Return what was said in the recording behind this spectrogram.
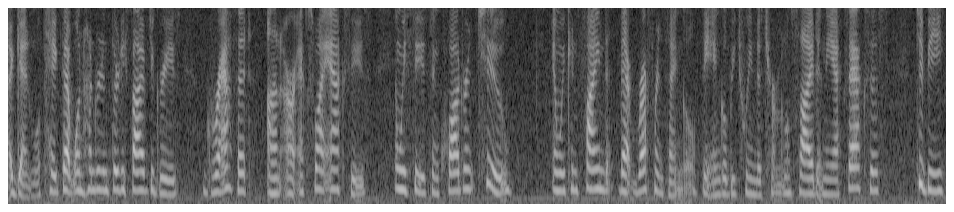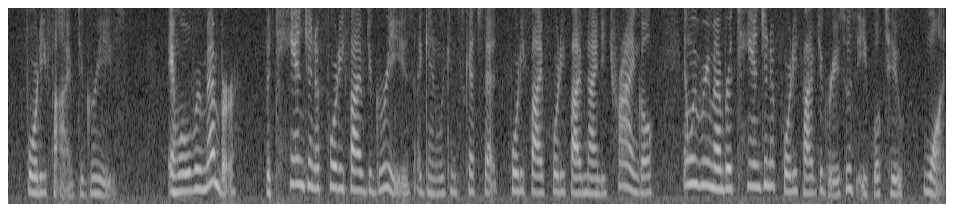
Again, we'll take that 135 degrees, graph it on our xy axes and we see it's in quadrant 2 and we can find that reference angle, the angle between the terminal side and the x-axis, to be 45 degrees. And we'll remember the tangent of 45 degrees, again we can sketch that 45, 45, 90 triangle, and we remember tangent of 45 degrees was equal to 1.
